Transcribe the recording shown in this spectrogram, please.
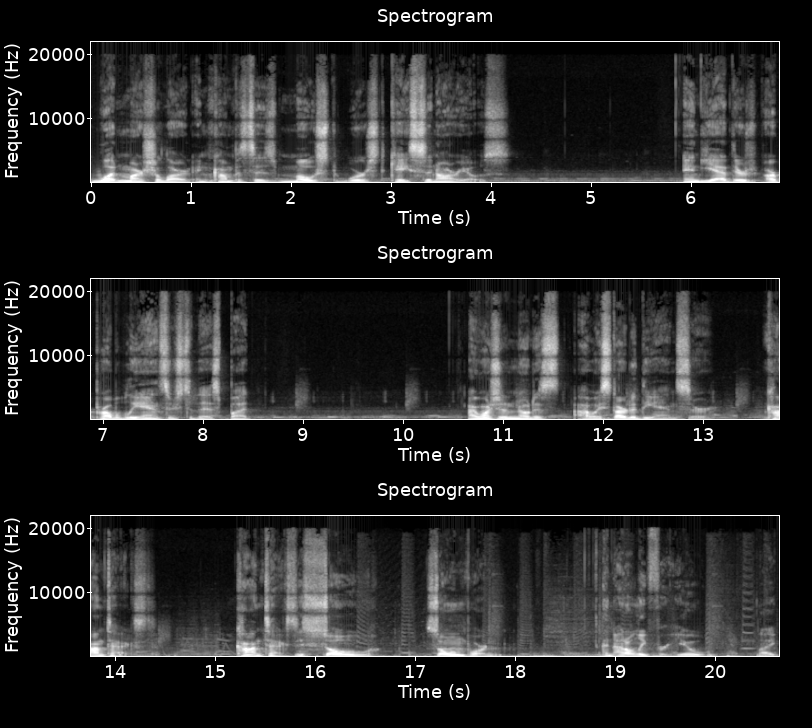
what martial art encompasses most worst case scenarios. And yeah, there are probably answers to this, but I want you to notice how I started the answer. Context. Context is so, so important. And not only for you, like,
